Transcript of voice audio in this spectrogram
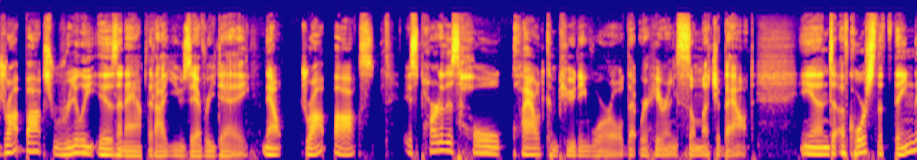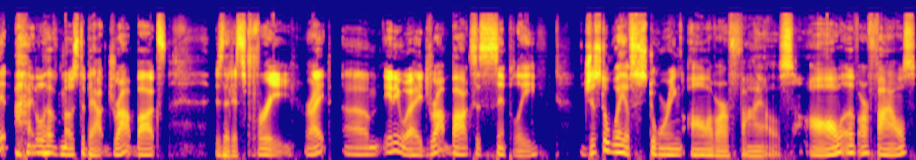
Dropbox really is an app that I use every day. Now, Dropbox is part of this whole cloud computing world that we're hearing so much about. And of course, the thing that I love most about Dropbox is that it's free, right? Um, anyway, Dropbox is simply just a way of storing all of our files. All of our files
